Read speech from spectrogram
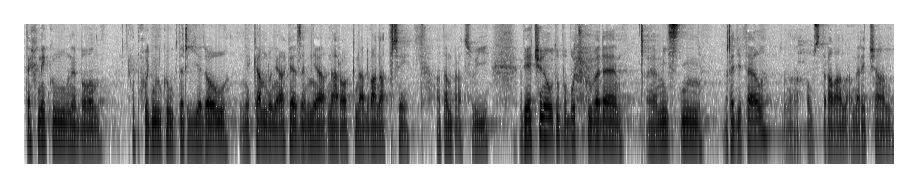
techniků nebo obchodníků, kteří jedou někam do nějaké země na rok, na dva, na tři a tam pracují. Většinou tu pobočku vede eh, místní ředitel, Australan, Američan,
